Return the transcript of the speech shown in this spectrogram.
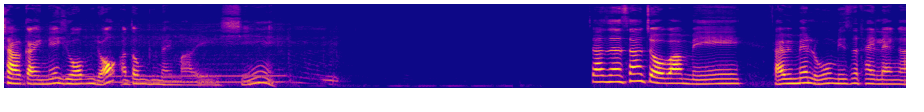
ရှာလကာကြီးနဲ့ရောပြီးတော့အသုံးပြုနိုင်ပါတယ်ရှင် ကြာစံစကြော်ပါမယ်ဒါပေမဲ့လို့မစ္စထိုင်လန်က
